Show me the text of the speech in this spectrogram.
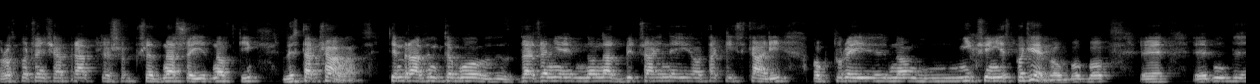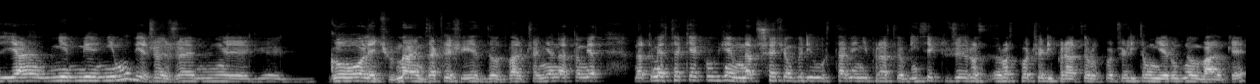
rozpoczęcia prac przez, przez nasze jednostki wystarczała. Tym razem to było zdarzenie no, nadzwyczajne i o takiej skali, o której no, nikt się nie spodziewał, bo, bo e, e, ja nie, nie, nie mówię, że, że e, gołoleć w małym zakresie jest do zwalczenia, natomiast, natomiast tak jak powiedziałem, na trzecią byli ustawieni pracownicy, którzy roz, rozpoczęli pracę, rozpoczęli tą nierówną walkę.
